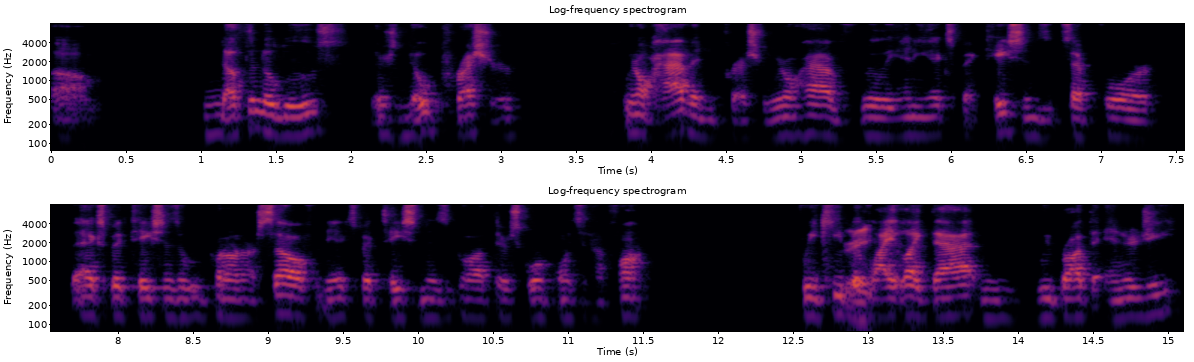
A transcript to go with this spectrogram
Um, nothing to lose. There's no pressure. We don't have any pressure. We don't have really any expectations except for the expectations that we put on ourselves. And the expectation is to go out there, score points, and have fun. If we keep Great. it light like that and we brought the energy,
